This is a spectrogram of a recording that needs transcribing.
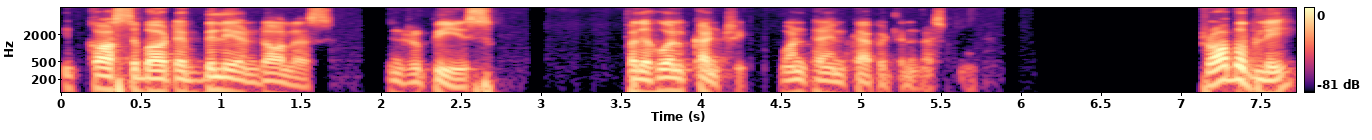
it costs about a billion dollars in rupees for the whole country, one-time capital investment. Probably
